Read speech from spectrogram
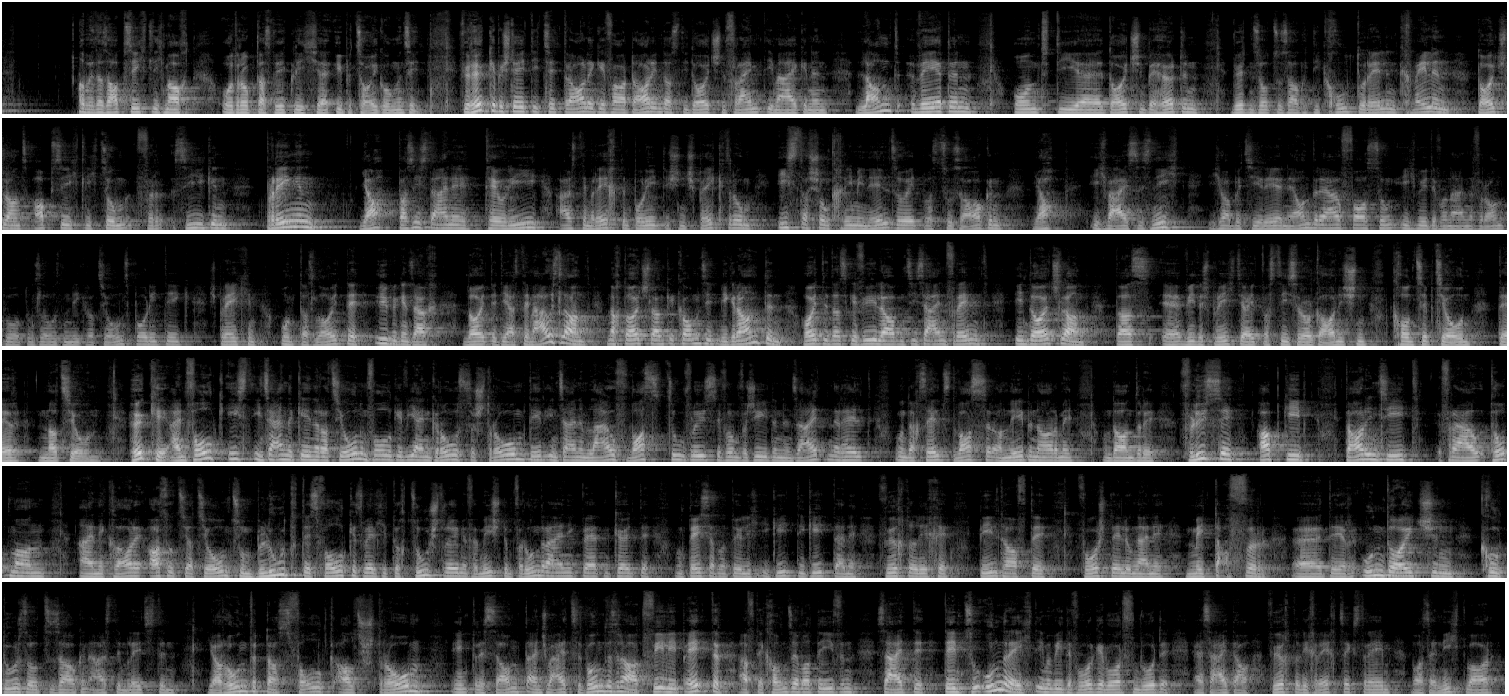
ob er das absichtlich macht oder ob das wirklich äh, Überzeugungen sind. Für Höcke besteht die zentrale Gefahr darin, dass die Deutschen fremd im eigenen Land werden und die äh, deutschen Behörden würden sozusagen die kulturellen Quellen Deutschlands absichtlich zum Versiegen bringen. Ja, das ist eine Theorie aus dem rechten politischen Spektrum. Ist das schon kriminell, so etwas zu sagen? Ja, ich weiß es nicht. Ich habe jetzt hier eher eine andere Auffassung. Ich würde von einer verantwortungslosen Migrationspolitik sprechen und dass Leute, übrigens auch Leute, die aus dem Ausland nach Deutschland gekommen sind, Migranten, heute das Gefühl haben, sie seien fremd in Deutschland. Das äh, widerspricht ja etwas dieser organischen Konzeption der Nation. Höcke, ein Volk ist in seiner Generationenfolge wie ein großer Strom, der in seinem Lauf Wasserzuflüsse von verschiedenen Seiten erhält und auch selbst Wasser an Nebenarme und andere Flüsse abgibt. Darin sieht Frau Todmann eine klare Assoziation zum Blut des Volkes, welche durch Zuströme vermischt und verunreinigt werden könnte. Und deshalb natürlich Igitt, Igitt, eine fürchterliche, bildhafte Vorstellung, eine Metapher äh, der undeutschen Kultur sozusagen aus dem letzten Jahrhundert. Das Volk als Strom, interessant, ein Schweizer Bundesrat, Philipp Etter auf der konservativen Seite, dem zu Unrecht immer wieder vorgeworfen wurde, er sei da fürchterlich rechtsextrem, was er nicht war,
